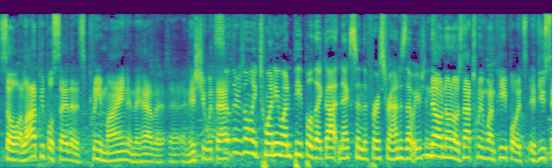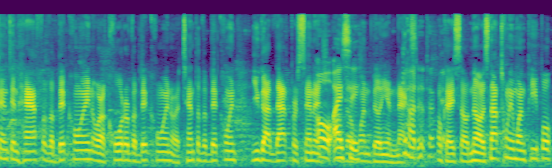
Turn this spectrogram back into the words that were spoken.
So a lot of people say that it's pre mined and they have a, a, an issue with that. So there's only 21 people that got next in the first round. Is that what you're saying? No, no, no. It's not 21 people. It's if you sent in half of a Bitcoin or a quarter of a Bitcoin or a tenth of a Bitcoin, you got that percentage Oh, I of see. the 1 billion next. Got it, okay. so no, it's not 21 people.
